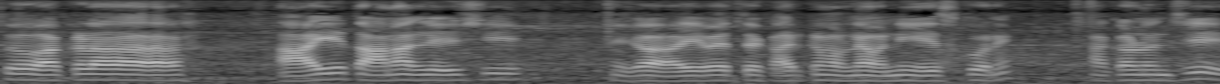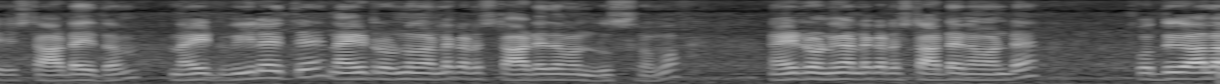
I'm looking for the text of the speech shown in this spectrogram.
సో అక్కడ ఆగి తానాలు చేసి ఇక ఏవైతే కార్యక్రమాలు ఉన్నాయో అవన్నీ చేసుకొని అక్కడ నుంచి స్టార్ట్ అవుతాం. నైట్ వీలైతే నైట్ రెండు గంటలకు అక్కడ స్టార్ట్ అవుతామని చూస్తున్నాము. నైట్ రెండు గంటలకు అక్కడ స్టార్ట్ అయినామంటే పొద్దుగాల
